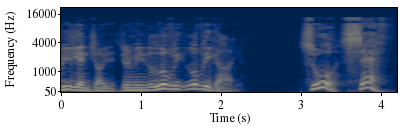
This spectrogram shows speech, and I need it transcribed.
really enjoyed it. Do you know what I mean? Lovely, lovely guy. So, Seth,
